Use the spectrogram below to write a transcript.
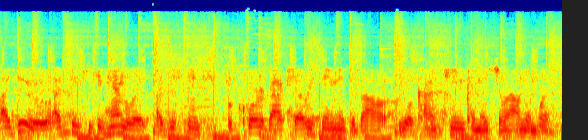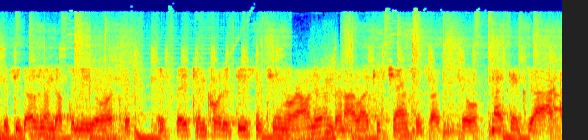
I do. I think he can handle it. I just think for quarterbacks, everything is about what kind of team can they surround him with. If he does end up in New York, if, if they can put a decent team around him, then I like his chances. I think he'll, and I think Zach,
